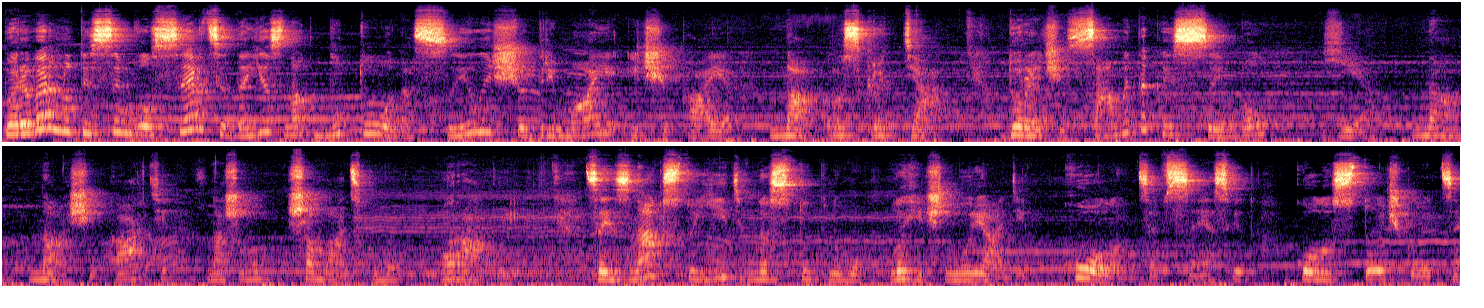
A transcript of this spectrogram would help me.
Перевернутий символ серця дає знак бутона, сили, що дрімає і чекає на розкриття. До речі, саме такий символ є на нашій карті, в нашому шаманському оракулі. Цей знак стоїть в наступному логічному ряді. Коло це всесвіт, коло з точкою це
